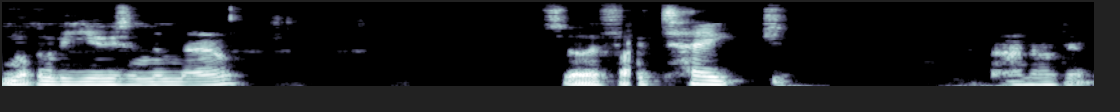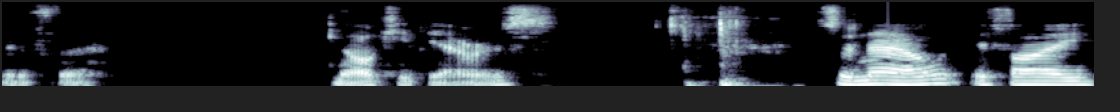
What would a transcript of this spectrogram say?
I'm not going to be using them now. So if I take and I'll get rid of the no I'll keep the arrows so now if I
